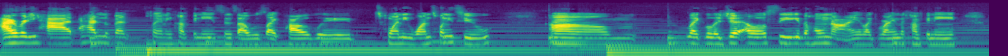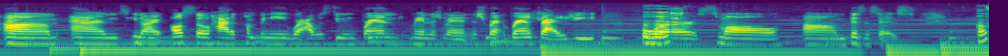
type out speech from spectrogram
I already had I had an event planning company since I was like probably 21, 22 um, like legit LLC, the whole nine, like running the company. Um, and you know, I also had a company where I was doing brand management and brand strategy for mm-hmm. small um, businesses. Oh.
